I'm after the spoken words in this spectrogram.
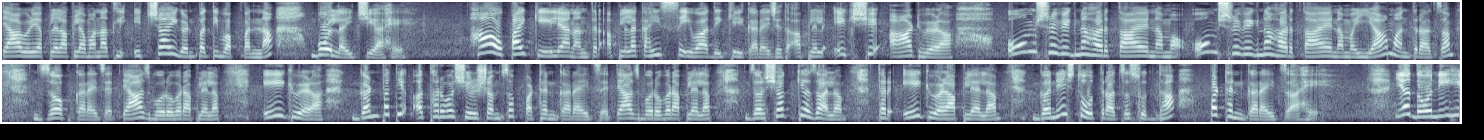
त्यावेळी आपल्याला आपल्या मनातली इच्छा ही गणपती बाप्पांना बोलायची आहे. हा उपाय केल्यानंतर आपल्याला काही सेवा देखील करायच्या तर आपल्याला एकशे आठ वेळा ओम श्री विघ्न हरताय नम. ओम श्री विघ्न हरताय नम या मंत्राचा जप करायचा आहे. त्याचबरोबर आपल्याला एक वेळा गणपती अथर्व शीर्षमचं पठन करायचं आहे. त्याचबरोबर आपल्याला जर शक्य झालं तर एक वेळा आपल्याला गणेश स्तोत्राचं सुद्धा करायचं आहे. या दोन्हीही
